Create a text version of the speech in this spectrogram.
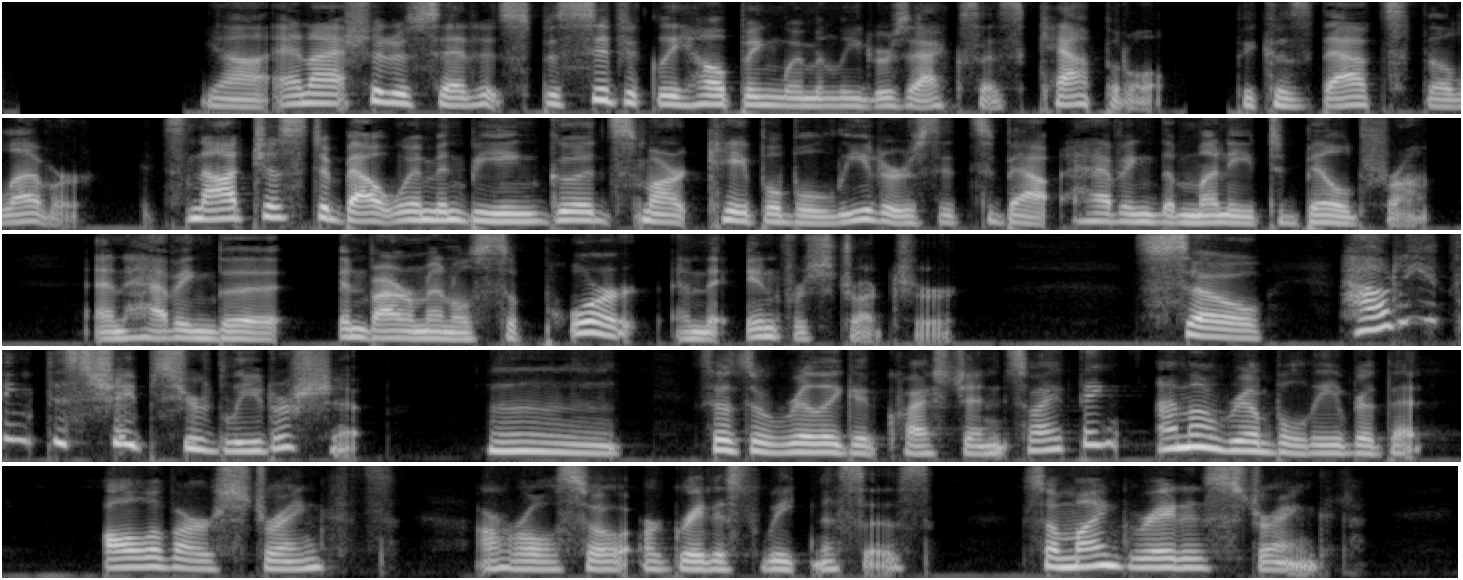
Yeah, and I should have said it's specifically helping women leaders access capital because that's the lever. It's not just about women being good, smart, capable leaders, it's about having the money to build from and having the environmental support and the infrastructure. So, how do you think this shapes your leadership? Mm, so, it's a really good question. So, I think I'm a real believer that all of our strengths are also our greatest weaknesses. So, my greatest strength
